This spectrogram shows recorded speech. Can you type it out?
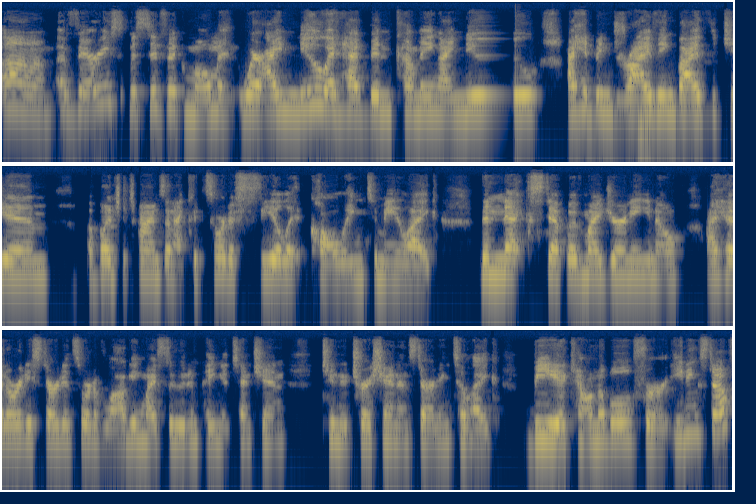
um, a very specific moment where I knew it had been coming. I knew I had been driving by the gym a bunch of times and I could sort of feel it calling to me like the next step of my journey. You know, I had already started sort of logging my food and paying attention to nutrition and starting to like be accountable for eating stuff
